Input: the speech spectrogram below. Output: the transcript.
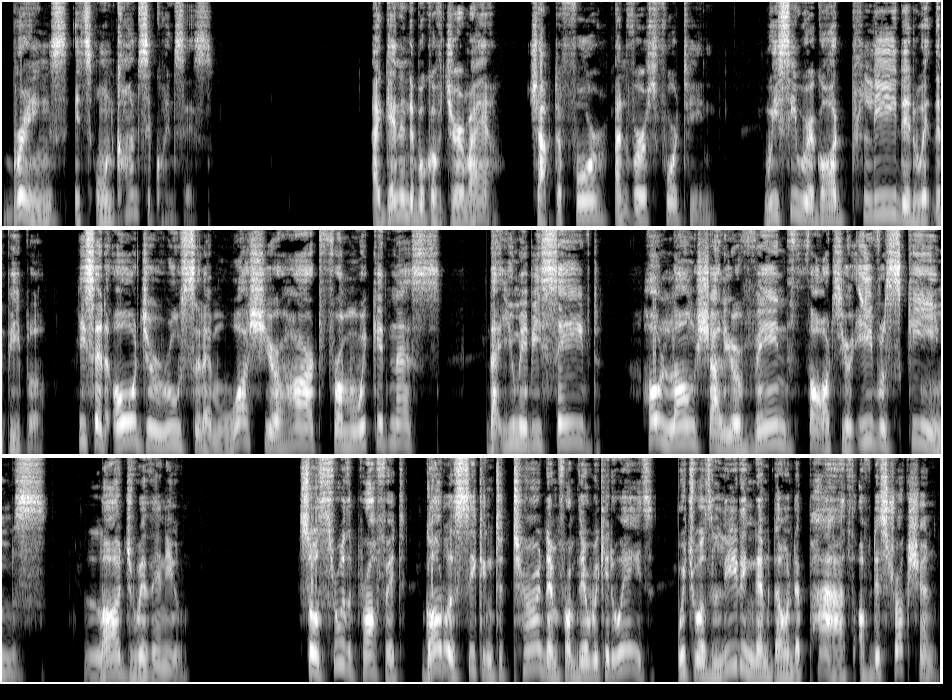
brings its own consequences. Again, in the book of Jeremiah, chapter 4 and verse 14, we see where God pleaded with the people he said, O Jerusalem, wash your heart from wickedness, that you may be saved. How long shall your vain thoughts, your evil schemes, lodge within you? So, through the prophet, God was seeking to turn them from their wicked ways, which was leading them down the path of destruction.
